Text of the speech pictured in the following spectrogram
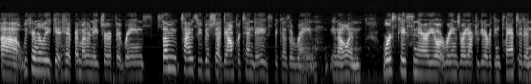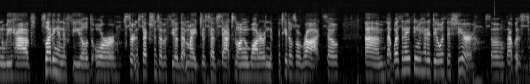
Uh, we can really get hit by Mother Nature if it rains. Sometimes we've been shut down for ten days because of rain. You know, and worst case scenario, it rains right after we get everything planted, and we have flooding in the field or certain sections of a field that might just have sat too long in water, and the potatoes will rot. So um, that wasn't anything we had to deal with this year. So that was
